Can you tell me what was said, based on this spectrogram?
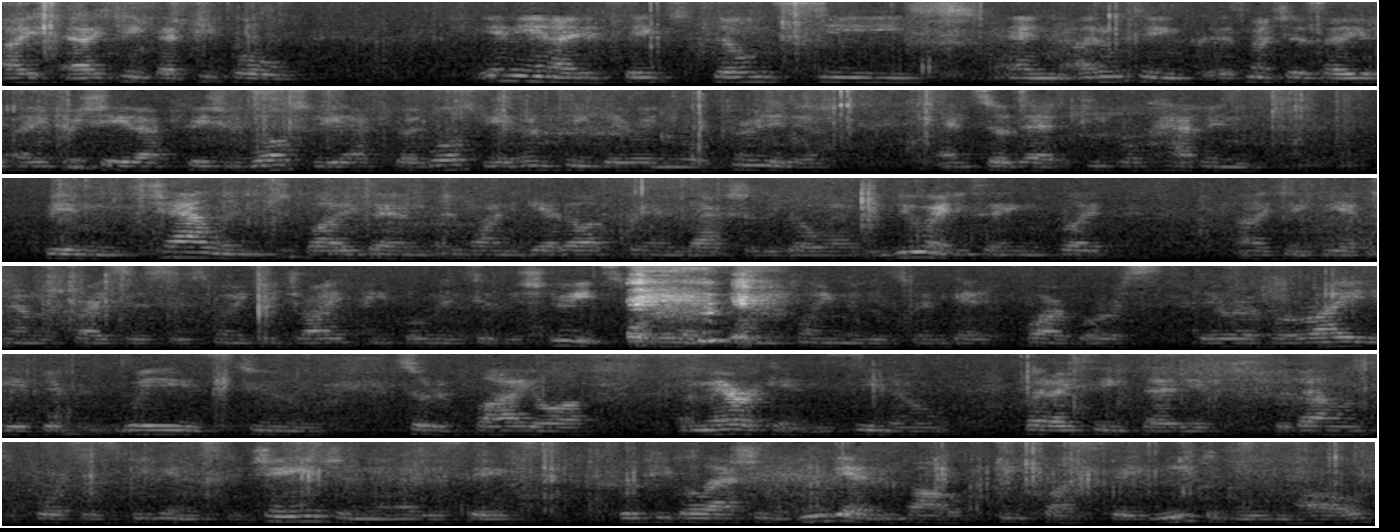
I, I think that people in the United States don't see, and I don't think, as much as I, I appreciate Occupation Wall Street, Occupy Wall Street, I don't think they're any alternative. And so that people haven't been challenged by them to want to get up and actually go out and do anything. But I think the economic crisis is going to drive people into the streets, the unemployment is going to get far worse. There are a variety of different ways to sort of buy off Americans, you know, but I think that if the balance of forces begins to change in the United States, where people actually do get involved because they need to be involved,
